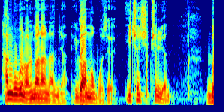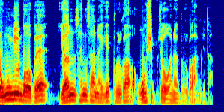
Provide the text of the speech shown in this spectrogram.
한국은 얼마나 낮냐? 이거 한번 보세요. 2017년 농림업의 연 생산액이 불과 50조 원에 불과합니다.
